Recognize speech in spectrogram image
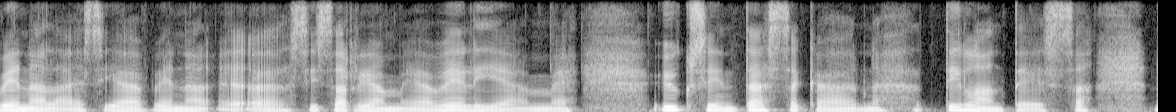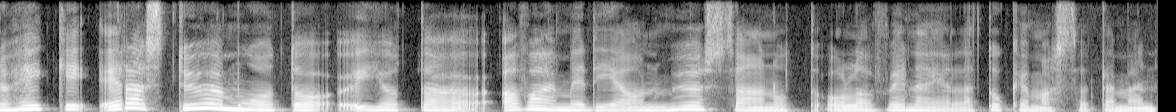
venäläisiä venä, äh, sisariamme ja veljeämme yksin tässäkään tilanteessa. No Heikki, eräs työmuoto, jota avainmedia on myös saanut olla Venäjällä tukemassa tämän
